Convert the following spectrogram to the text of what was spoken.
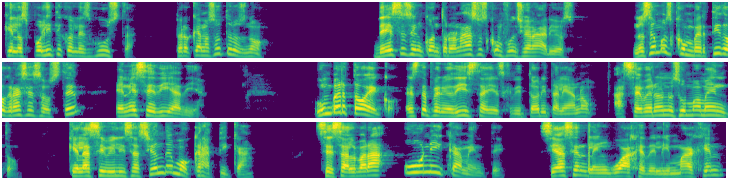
que los políticos les gusta, pero que a nosotros no. De esos encontronazos con funcionarios, nos hemos convertido, gracias a usted, en ese día a día. Humberto Eco, este periodista y escritor italiano, aseveró en su momento que la civilización democrática se salvará únicamente si hacen del lenguaje de la imagen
